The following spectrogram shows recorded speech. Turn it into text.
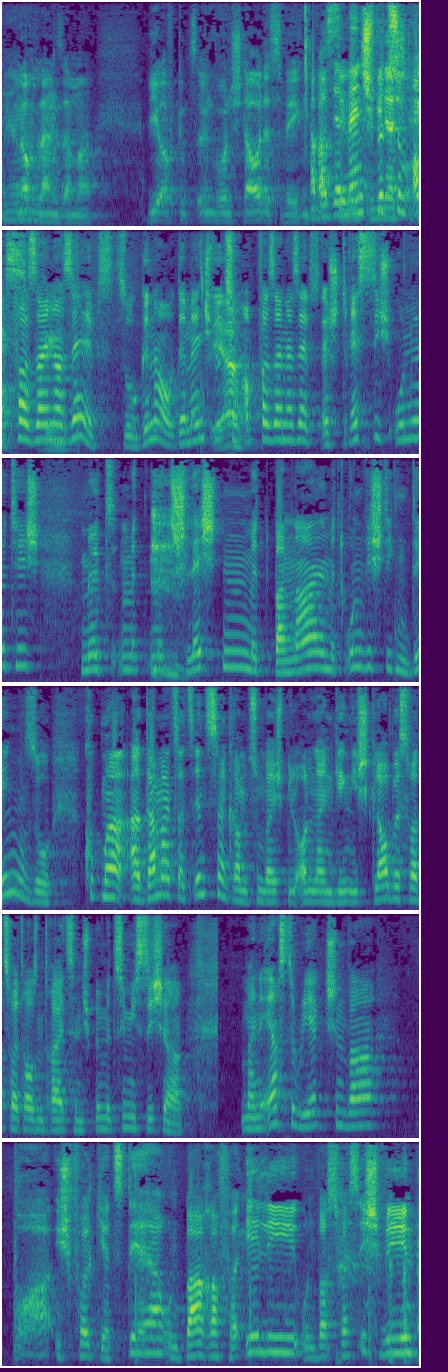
Mhm. Ja. noch langsamer. Wie oft gibt's irgendwo einen Stau deswegen? Aber der Mensch wird zum Stress Opfer seiner bringt. selbst. So, genau. Der Mensch wird Ja. zum Opfer seiner selbst. Er stresst sich unnötig mit, mit, mit schlechten, mit banalen, mit unwichtigen Dingen. So, guck mal, äh, damals als Instagram zum Beispiel online ging, ich glaube, es war 2013, ich bin mir ziemlich sicher. Meine erste Reaction war, boah, ich folge jetzt der und Bar Raffaeli und was weiß ich wen.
